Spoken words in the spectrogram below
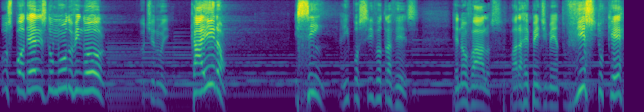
os poderes do mundo vindouro. Continue. Caíram. E sim, é impossível outra vez renová-los para arrependimento, visto que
